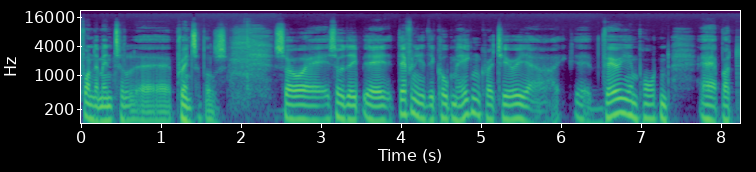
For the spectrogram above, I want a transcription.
fundamental uh, principles. So uh, so they definitely the Copenhagen criteria are very important, but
